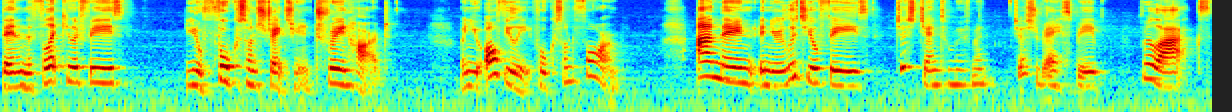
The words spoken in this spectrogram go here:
Then in the follicular phase, you know, focus on strength training, train hard. When you ovulate, focus on form. And then in your luteal phase, just gentle movement, just rest, babe, relax,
